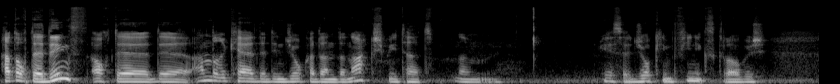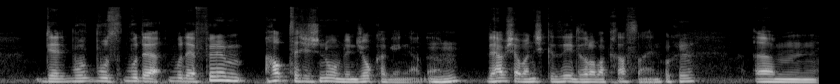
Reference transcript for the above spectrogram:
hat auch der Dings, auch der, der andere Kerl, der den Joker dann danach gespielt hat, ähm, wie ist der, Joaquin Phoenix, glaube ich, der, wo, wo, der, wo der Film hauptsächlich nur um den Joker ging. Mhm. Den habe ich aber nicht gesehen, der soll aber krass sein. Okay. Ähm,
